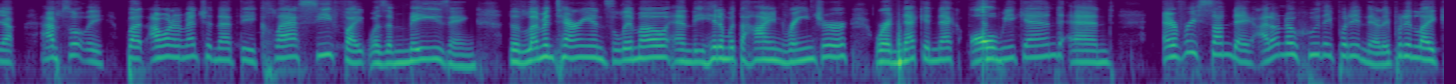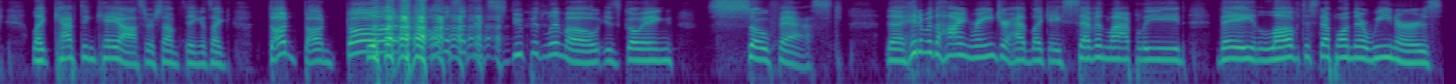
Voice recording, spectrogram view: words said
Yep, absolutely. But I want to mention that the Class C fight was amazing. The Lemontarians limo and the Hit 'em with the Hind Ranger were neck and neck all weekend, and every Sunday, I don't know who they put in there. They put in like like Captain Chaos or something. It's like dun dun dun. All of a sudden, that stupid limo is going so fast. The hit 'em with the Hind Ranger had like a seven lap lead. They love to step on their wieners,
